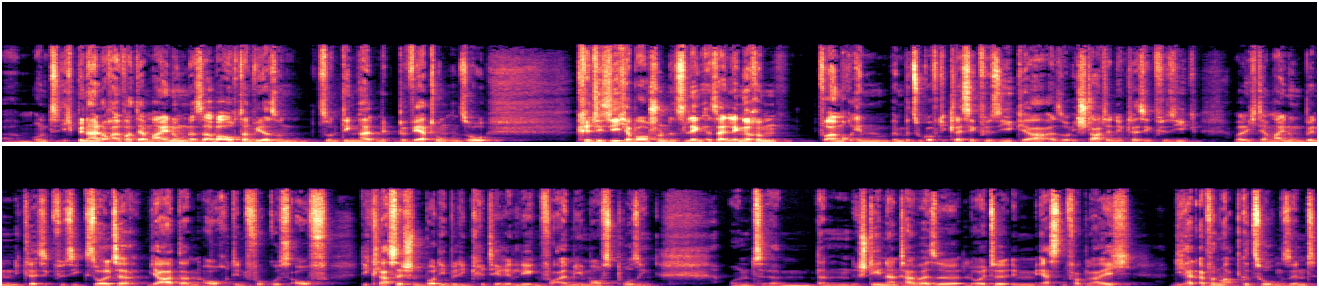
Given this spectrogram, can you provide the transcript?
Ähm, und ich bin halt auch einfach der Meinung, das ist aber auch dann wieder so ein, so ein Ding halt mit Bewertung und so. Kritisiere ich aber auch schon seit längerem, vor allem auch in, in Bezug auf die Classic Physik, ja. Also ich starte in der Classic Physik, weil ich der Meinung bin, die Classic Physik sollte ja dann auch den Fokus auf die klassischen Bodybuilding-Kriterien legen, vor allem eben aufs Posing. Und ähm, dann stehen dann teilweise Leute im ersten Vergleich, die halt einfach nur abgezogen sind,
